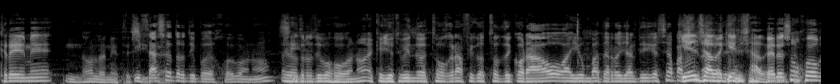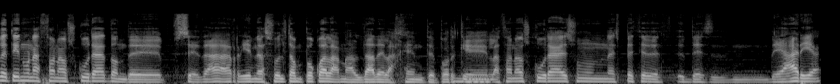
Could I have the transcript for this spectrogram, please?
Créeme, no lo necesita. Quizás otro tipo de juego, ¿no? Es Sí. otro tipo de juego, ¿no? Es que yo estoy viendo estos gráficos, estos decorados, hay un Battle Royale, tiene que ser ¿Quién sabe, quién sabe? Pero es un juego que tiene una zona oscura donde se da rienda suelta un poco a la maldad de la gente, porque la zona oscura es una especie de, de- de área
